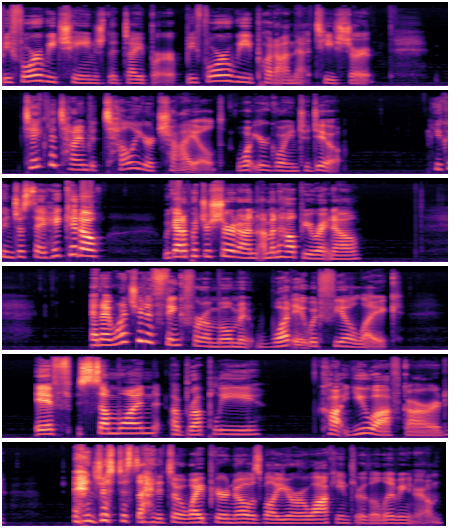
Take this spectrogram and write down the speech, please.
before we change the diaper, before we put on that t shirt, take the time to tell your child what you're going to do. You can just say, Hey, kiddo, we got to put your shirt on. I'm going to help you right now. And I want you to think for a moment what it would feel like if someone abruptly caught you off guard and just decided to wipe your nose while you were walking through the living room.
